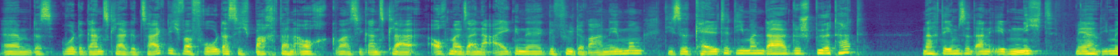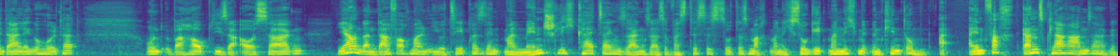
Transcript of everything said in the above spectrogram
Ähm, das wurde ganz klar gezeigt. Ich war froh, dass sich Bach dann auch quasi ganz klar auch mal seine eigene gefühlte Wahrnehmung, diese Kälte, die man da gespürt hat, nachdem sie dann eben nicht mehr die Medaille geholt hat und überhaupt diese Aussagen, ja, und dann darf auch mal ein IOC-Präsident mal Menschlichkeit zeigen und sagen, so, also was das ist, so das macht man nicht. So geht man nicht mit einem Kind um. Einfach ganz klare Ansage.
